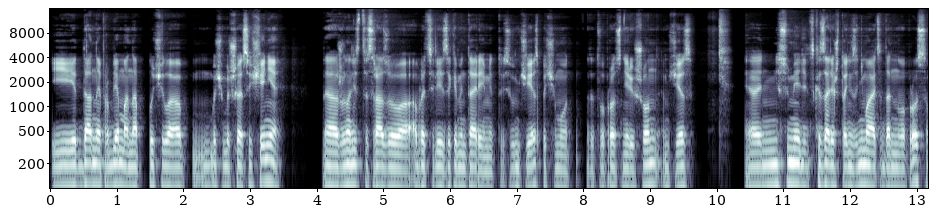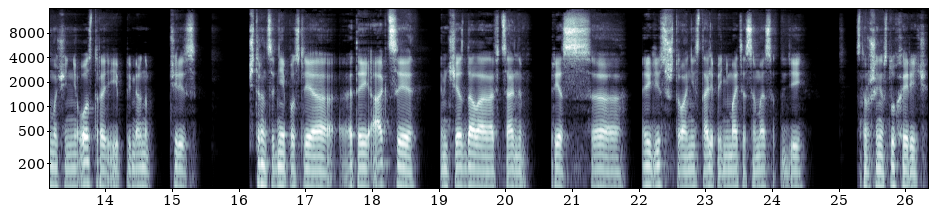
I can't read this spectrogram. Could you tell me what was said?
И данная проблема, она получила очень большое освещение. Э, журналисты сразу обратились за комментариями, то есть в МЧС, почему этот вопрос не решен. МЧС не сумели, сказали, что они занимаются данным вопросом очень остро, и примерно через 14 дней после э, этой акции МЧС дала официальный пресс-релиз, что они стали принимать смс от людей с нарушением слуха и речи.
